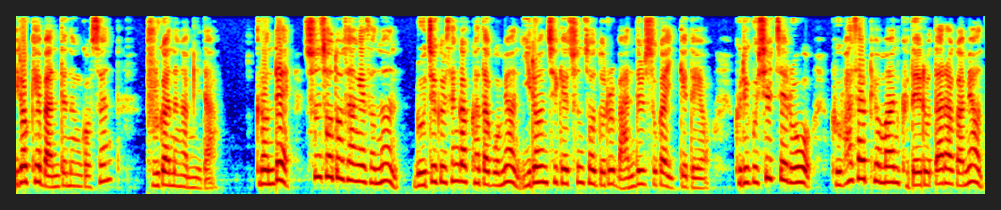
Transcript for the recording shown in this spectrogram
이렇게 만드는 것은 불가능합니다. 그런데 순서도상에서는 로직을 생각하다 보면 이런 식의 순서도를 만들 수가 있게 돼요. 그리고 실제로 그 화살표만 그대로 따라가면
